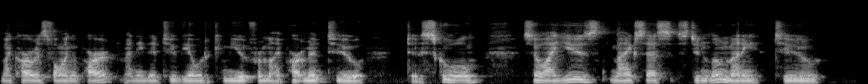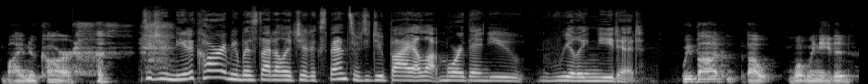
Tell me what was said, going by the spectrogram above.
My car was falling apart. I needed to be able to commute from my apartment to, to school. So I used my excess student loan money to buy a new car. did you need a car? I mean, was that a legit expense or did you buy a lot more than you really needed? We bought about what we needed.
